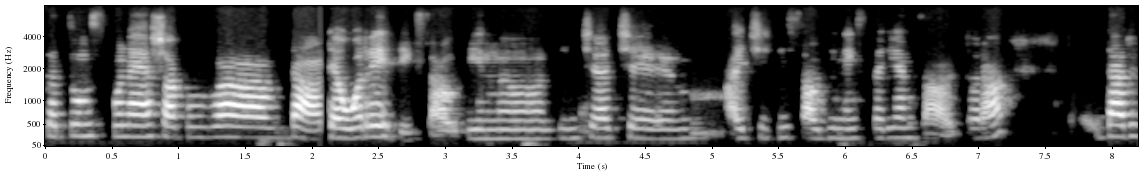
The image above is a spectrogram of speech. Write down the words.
că tu îmi spuneai așa cumva, da, teoretic sau din, ă, din ceea ce ai citit sau din experiența altora, dar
